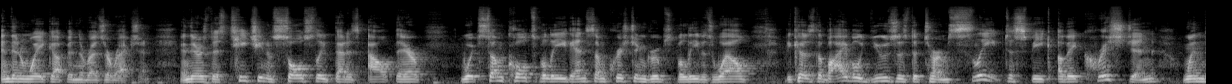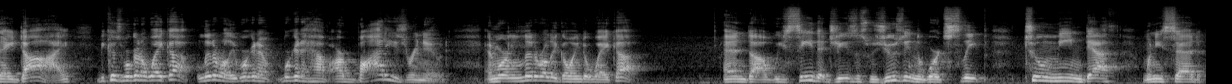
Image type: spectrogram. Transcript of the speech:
and then wake up in the resurrection. And there's this teaching of soul sleep that is out there, which some cults believe and some Christian groups believe as well, because the Bible uses the term sleep to speak of a Christian when they die, because we're going to wake up. Literally, we're going to we're going to have our bodies renewed and we're literally going to wake up. And uh, we see that Jesus was using the word sleep to mean death when he said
